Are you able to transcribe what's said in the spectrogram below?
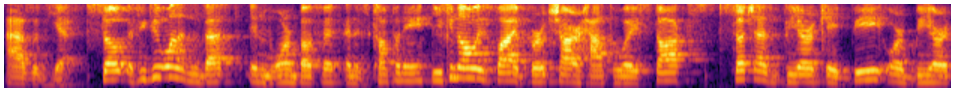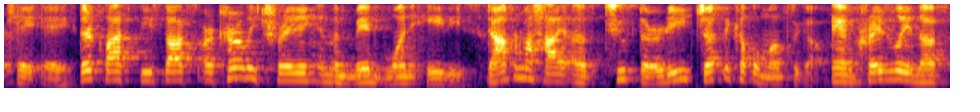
as of yet. So if you do want to invest in Warren Buffett and his company, you can always buy Berkshire Hathaway stocks such as BRKB or BRKA. Their Class B stocks are currently trading in the mid 180s, down from a high of 230 just a couple months ago. And crazily enough,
